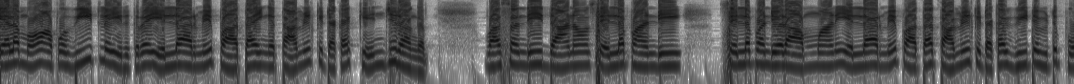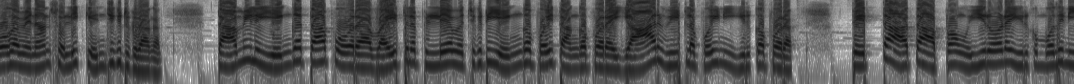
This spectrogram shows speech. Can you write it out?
கிளம்போம் அப்போ வீட்டில் இருக்கிற எல்லாருமே பார்த்தா இங்கே தமிழ் கிட்டக்க கெஞ்சுறாங்க வசந்தி தனம் செல்லப்பாண்டி செல்லப்பாண்டியோட அம்மான்னு எல்லாருமே பார்த்தா தமிழ் கிட்டக்க வீட்டை விட்டு போக வேணாம்னு சொல்லி கெஞ்சிக்கிட்டு இருக்கிறாங்க. தமிழ் எங்கத்தா போற? வயிற்றுல பிள்ளைய வச்சுக்கிட்டு எங்க போய் தங்க போற? யார் வீட்டில் போய் நீ இருக்க போற? பெத்த ஆத்தா அப்பா உயிரோட இருக்கும்போது நீ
